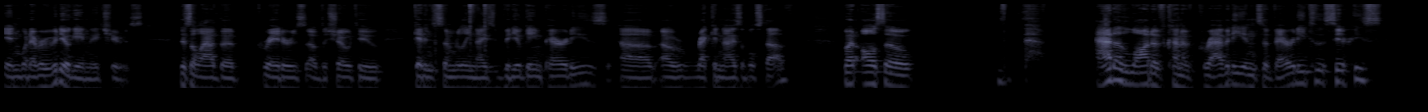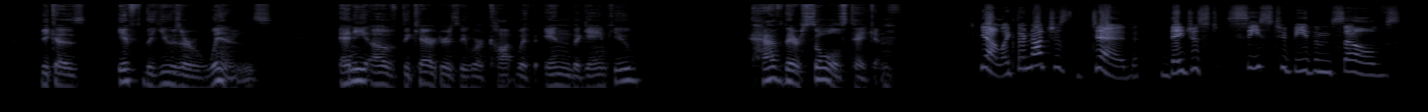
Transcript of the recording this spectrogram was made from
in whatever video game they choose. This allowed the creators of the show to get into some really nice video game parodies, uh, of recognizable stuff, but also add a lot of kind of gravity and severity to the series because if the user wins, any of the characters who were caught within the GameCube have their souls taken. Yeah, like they're not just dead, they just cease to be themselves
